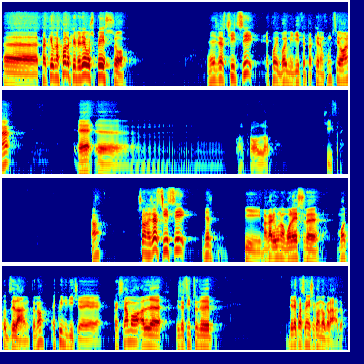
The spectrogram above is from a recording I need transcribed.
eh, perché una cosa che vedevo spesso negli esercizi, e poi voi mi dite perché non funziona, è eh, controllo cifre. No? Sono esercizi del, chi magari uno vuole essere molto zelante, no? e quindi dice Pensiamo all'esercizio delle, delle equazioni di secondo grado.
